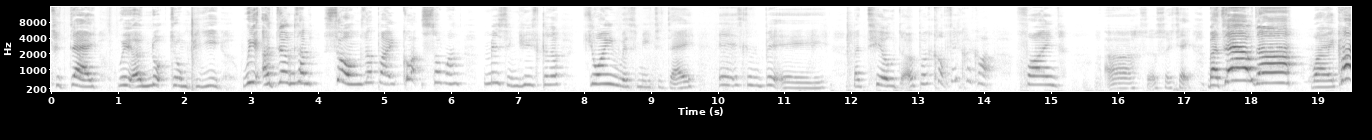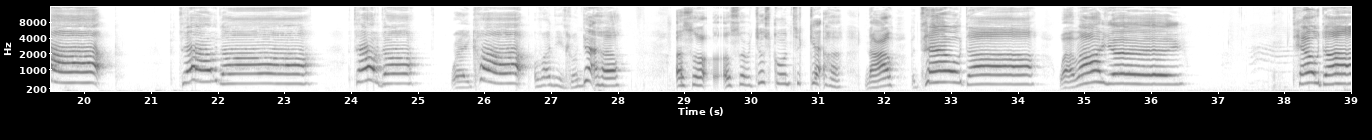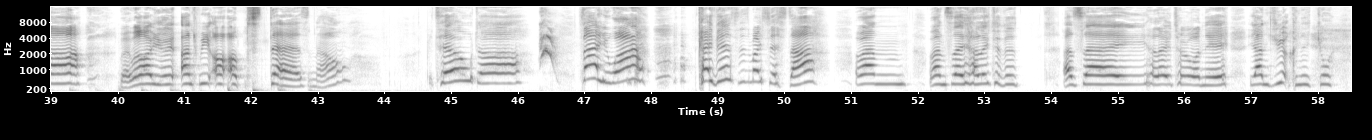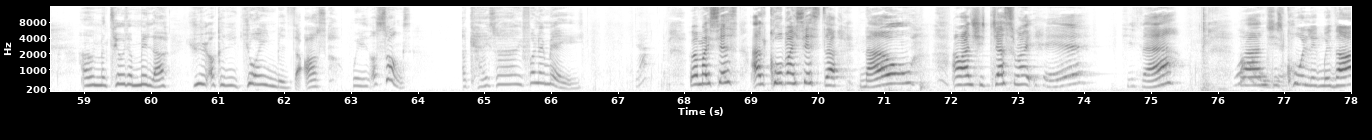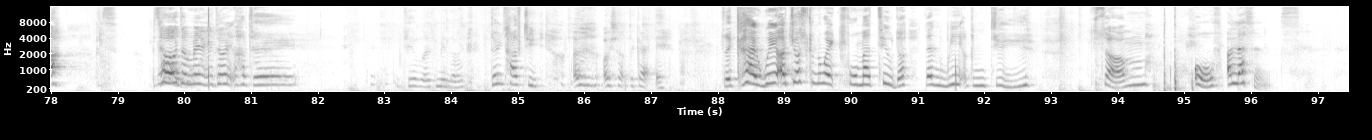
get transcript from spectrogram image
Today we are not doing PE. We are doing some songs, but I got someone missing who's gonna join with me today. It's gonna be Matilda, but I can't think I can't find. Uh, so, so say Matilda, wake up! Matilda, Matilda, wake up! Need to get her. So, uh, so we're just going to get her now. Matilda, where are you? Matilda, where are you? And we are upstairs now. Matilda, there you are. Okay, this is my sister. Um, and say hello to the and say hello to Ronnie. And you're gonna join um, Matilda Miller, you are going to join with us with our songs. Okay, so follow me. Yeah. Well, my sis, I'll call my sister now, and she's just right here. She's there, Whoa. and she's calling with her. Matilda Miller, you don't have to. Matilda Miller, don't have to. Uh, I shut the gate. Okay, we are just going to wait for Matilda. Then we are going to do some of our lessons.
